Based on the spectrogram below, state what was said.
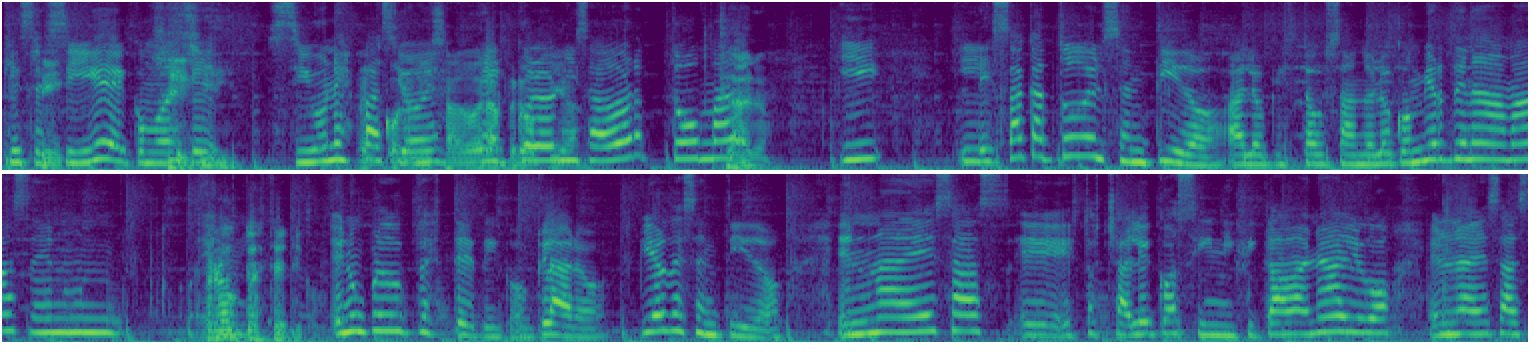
que se Sí. sigue, como de Sí, que sí. si un espacio es colonizador el colonizador toma claro. y le saca todo el sentido a lo que está usando, lo convierte nada más en un en- Producto estético. en un producto estético, claro, pierde sentido. En una de esas, eh, estos chalecos significaban algo, en una de esas,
